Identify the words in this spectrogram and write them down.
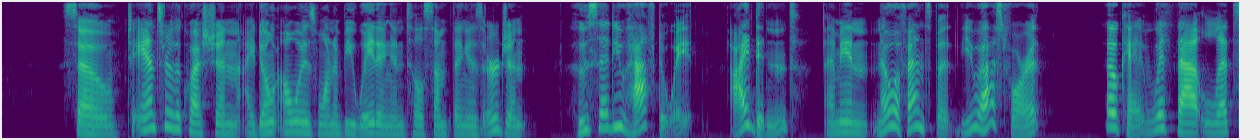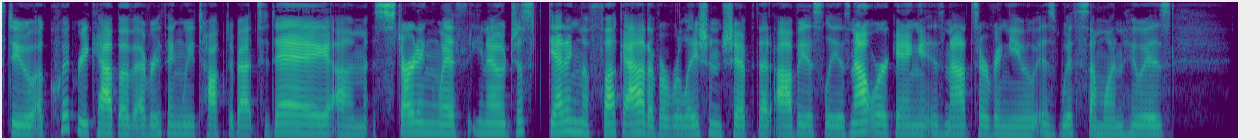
So, to answer the question, I don't always want to be waiting until something is urgent. Who said you have to wait? I didn't. I mean, no offense, but you asked for it. Okay, with that, let's do a quick recap of everything we talked about today. Um, starting with, you know, just getting the fuck out of a relationship that obviously is not working, is not serving you, is with someone who is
